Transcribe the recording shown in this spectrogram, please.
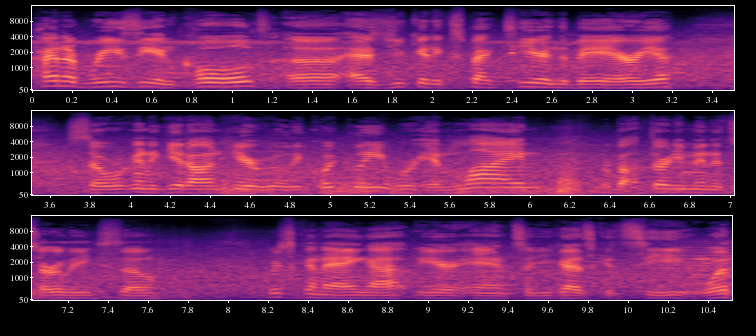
kind of breezy and cold uh, as you can expect here in the Bay Area. So we're to get on here really quickly. We're in line. We're about 30 minutes early. So we're just to hang out here and so you guys can see what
